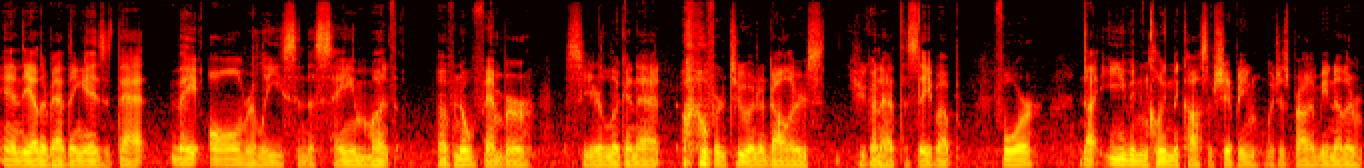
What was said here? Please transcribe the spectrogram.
And the other bad thing is that they all release in the same month of November. So you're looking at over $200 you're going to have to save up for, not even including the cost of shipping, which is probably be another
